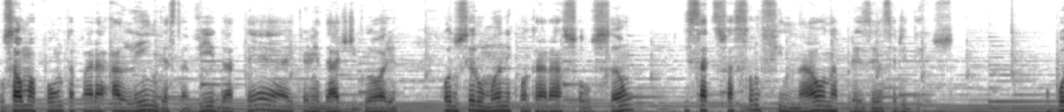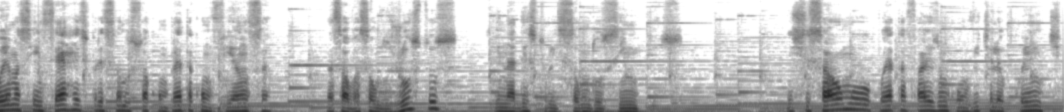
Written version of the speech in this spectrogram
O salmo aponta para além desta vida até a eternidade de glória, quando o ser humano encontrará a solução e satisfação final na presença de Deus. O poema se encerra expressando sua completa confiança na salvação dos justos e na destruição dos ímpios. Neste salmo, o poeta faz um convite eloquente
